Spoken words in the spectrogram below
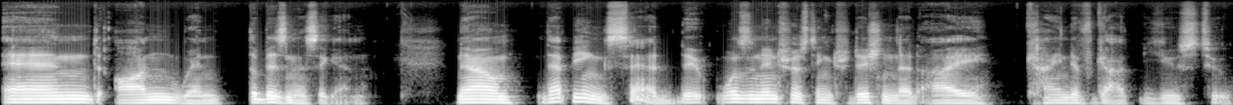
And on went the business again. Now, that being said, it was an interesting tradition that I kind of got used to.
